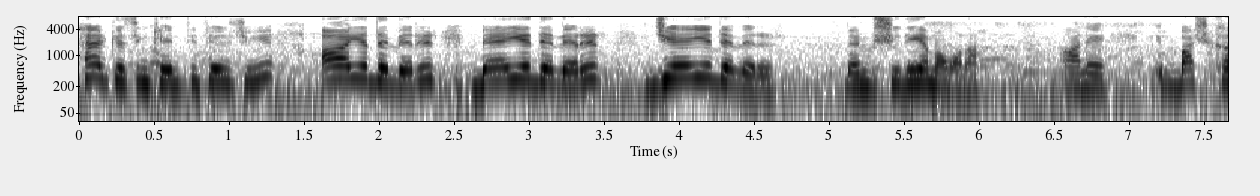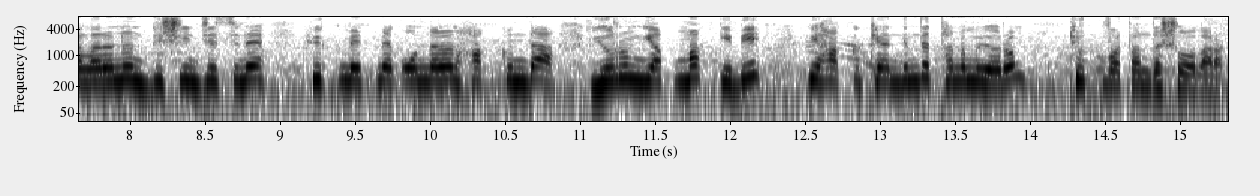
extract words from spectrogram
Herkesin kendi tercihi A'ya da verir, B'ye de verir, C'ye de verir. Ben bir şey diyemem ona. Hani başkalarının düşüncesine hükmetmek, onların hakkında yorum yapmak gibi bir hakkı kendimde tanımıyorum Türk vatandaşı olarak.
